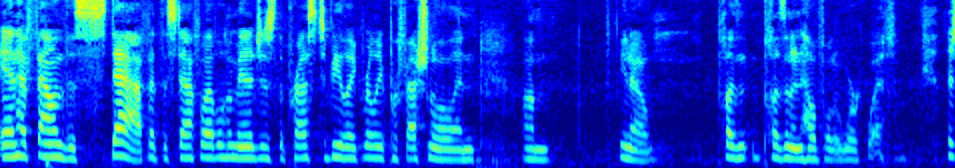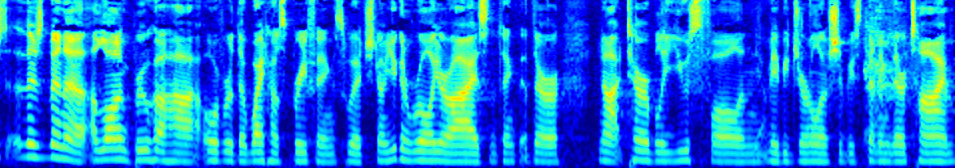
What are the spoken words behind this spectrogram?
and have found the staff at the staff level who manages the press to be like really professional and um, you know pleasant, pleasant and helpful to work with. There's, there's been a, a, long brouhaha over the White House briefings, which you know you can roll your eyes and think that they're not terribly useful, and yeah. maybe journalists should be spending their time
